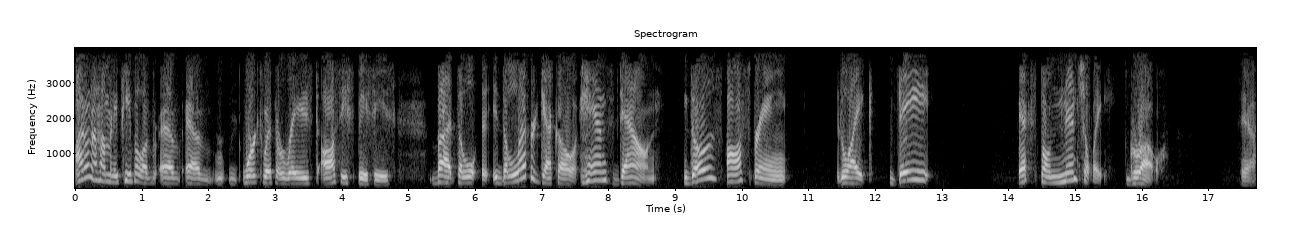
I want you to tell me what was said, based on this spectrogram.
I don't know how many people have, have have worked with or raised Aussie species, but the the leopard gecko, hands down, those offspring, like they exponentially grow. Yeah,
